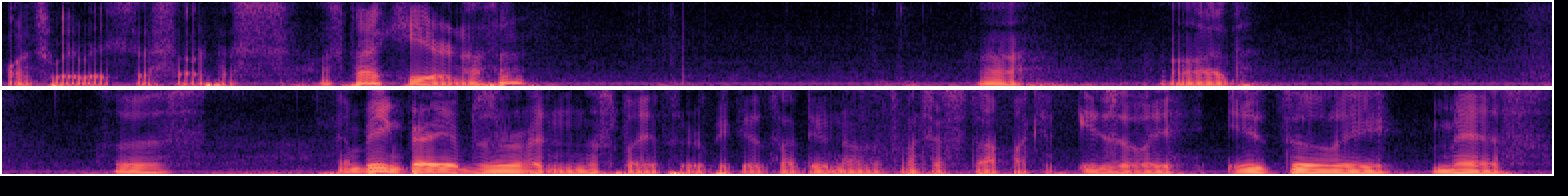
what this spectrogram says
Once we reach the surface. What's back here? Nothing? Huh. Odd. So this, I'm being very observant in this playthrough because I do know there's a bunch of stuff I could easily, easily miss.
